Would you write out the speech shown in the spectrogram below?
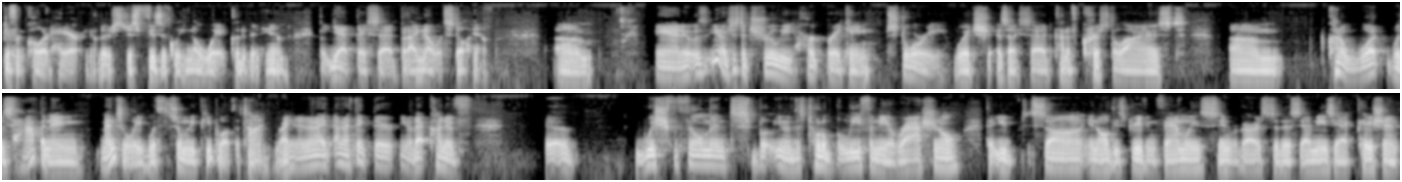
different colored hair. You know, there's just physically no way it could have been him. But yet they said, "But I know it's still him." Um, and it was, you know, just a truly heartbreaking story, which, as I said, kind of crystallized um, kind of what was happening mentally with so many people at the time, right? And I and I think there, you know, that kind of uh, wish fulfillment, but you know, this total belief in the irrational that you saw in all these grieving families in regards to this amnesiac patient,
